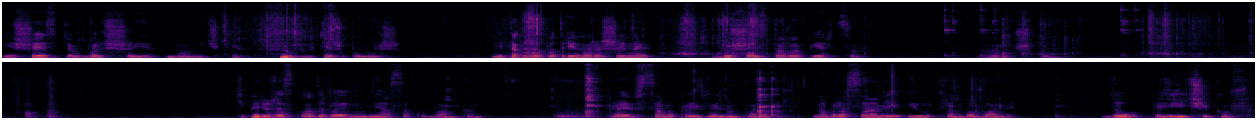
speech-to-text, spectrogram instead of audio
и 6 в большие баночки. Ну, те, что побольше. И также по 3 горошины душистого перца горошку. Теперь раскладываем мясо по банкам в самопроизвольном порядке. Набросали и утрамбовали до плечиков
